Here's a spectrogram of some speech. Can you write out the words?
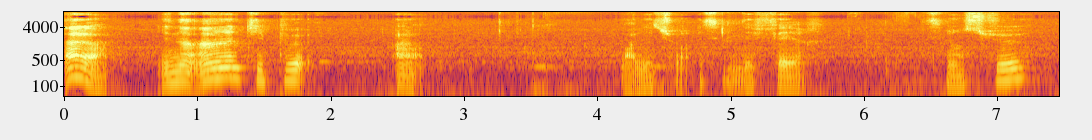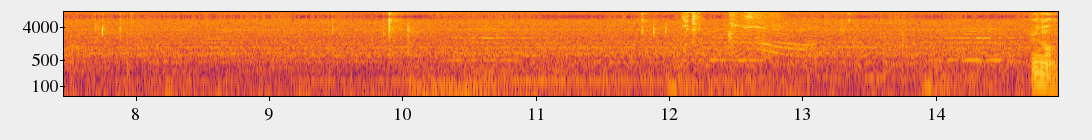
Alors, il y en a un qui peut... Alors, on va bien sûr essayer de les faire silencieux. Mais non.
